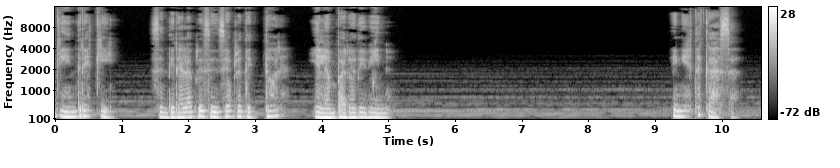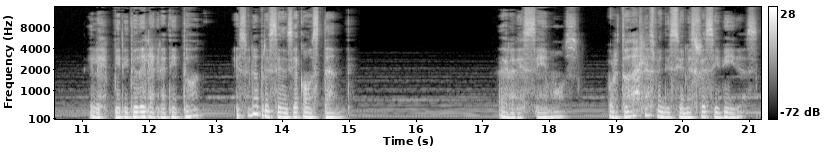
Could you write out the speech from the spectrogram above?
que entre aquí sentirá la presencia protectora y el amparo divino. En esta casa, el espíritu de la gratitud es una presencia constante. Agradecemos por todas las bendiciones recibidas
